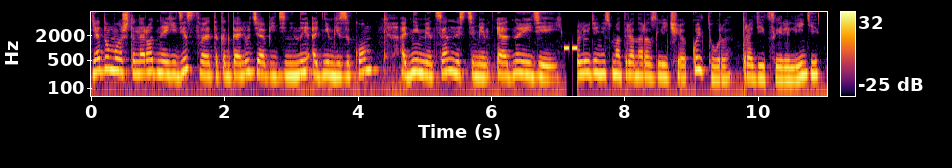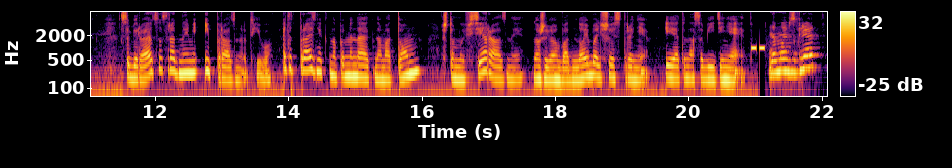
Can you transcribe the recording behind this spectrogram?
Я думаю, что народное единство – это когда люди объединены одним языком, одними ценностями и одной идеей. Люди, несмотря на различия культуры, традиций и религий, собираются с родными и празднуют его. Этот праздник напоминает нам о том, что мы все разные, но живем в одной большой стране, и это нас объединяет. На мой взгляд,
